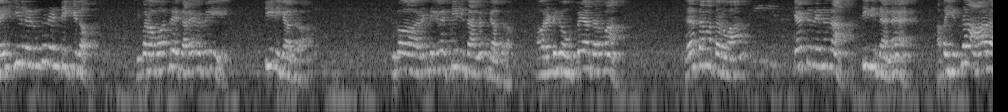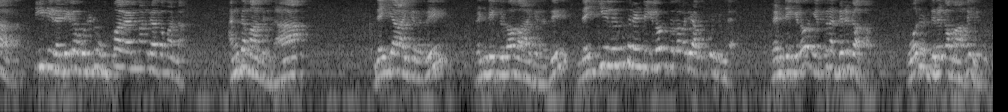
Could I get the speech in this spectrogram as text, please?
நெய்யிலிருந்து ரெண்டு கிலோ. இப்போ நம்ம வந்து கடையில் போய் சீனி கேட்குறோம். இப்போ ரெண்டு கிலோ சீனி தாங்கன்னு கேட்குறோம். அவன் ரெண்டு கிலோ உப்பையாக தருவான்? எதைத்தாம தருவான். கேட்டது என்னதான் சீனி தானே. அப்போ இதுதான் ஆதாரம். சீனி ரெண்டு கிலோ போட்டுட்டு உப்பா வேணுமான்னு கேட்க மாட்டான். அந்த மாதிரி தான் நெய்யாகிறது ரெண்டு கிலோ ஆகிறது நெய்யிலிருந்து ரெண்டு கிலோன்னு சொல்ல வேண்டிய அவசியம் இல்லை. ரெண்டு கிலோ எத்தனை திருகம்? ஒரு திருகமாக இருக்கும்.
